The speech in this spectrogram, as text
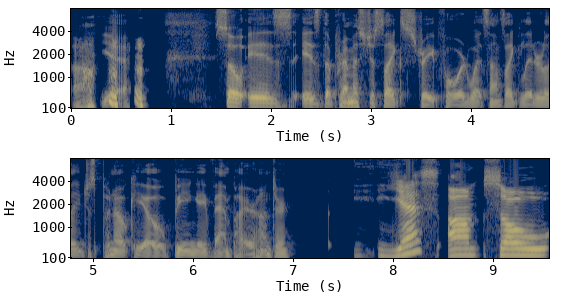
Um, yeah. So is is the premise just like straightforward? What sounds like literally just Pinocchio being a vampire hunter? Yes. Um. So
